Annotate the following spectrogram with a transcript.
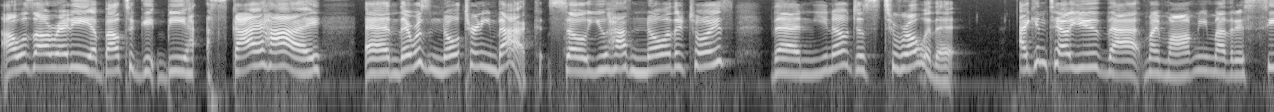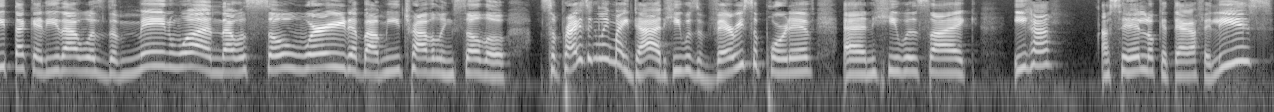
I was already about to get, be sky high and there was no turning back. So you have no other choice than, you know, just to roll with it. I can tell you that my mom, mi madrecita querida, was the main one that was so worried about me traveling solo surprisingly, my dad, he was very supportive and he was like, hija, hace lo que te haga feliz.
